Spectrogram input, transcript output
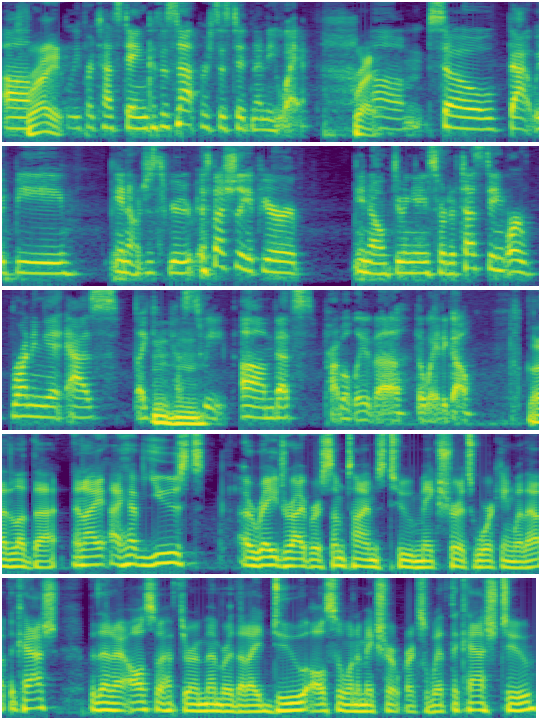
um, Right. for testing because it's not persisted in any way. Right. Um, so that would be, you know, just for your, especially if you're, you know, doing any sort of testing or running it as like your Mm-hmm. test suite. Um, that's probably the the way to go. I love that. And I, I have used array driver sometimes to make sure it's working without the cache, but then I also have to remember that I do also want to make sure it works with the cache too.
